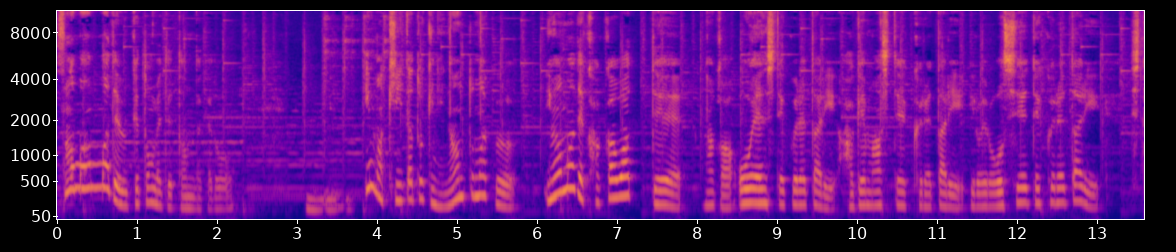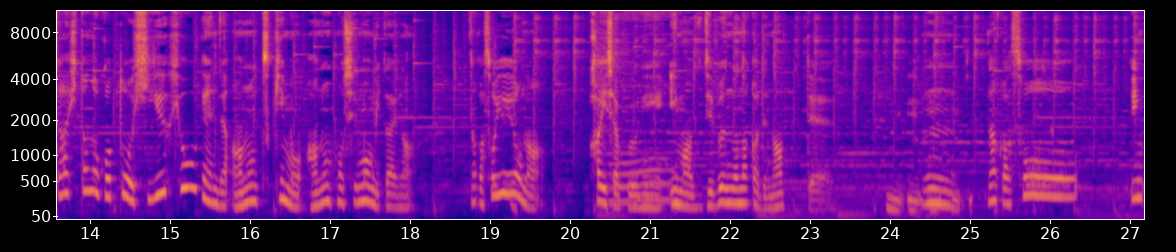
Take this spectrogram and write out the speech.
そのまんまで受け止めてたんだけどうんうん今聞いた時になんとなく今まで関わってなんか応援してくれたり励ましてくれたりいろいろ教えてくれたりした人のことを比喩表現であの月もあの星もみたいななんかそういうような解釈に今自分の中でなって。うんうんううん。ん、なんかそうい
